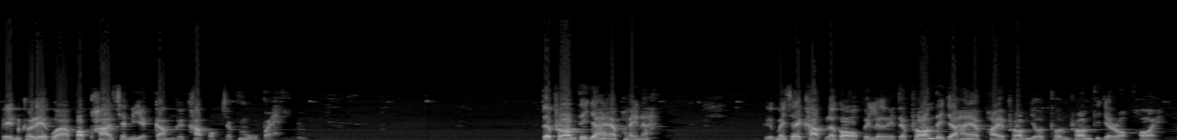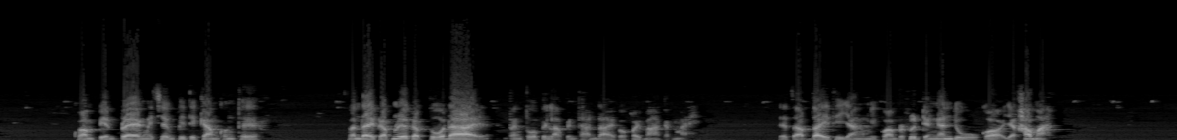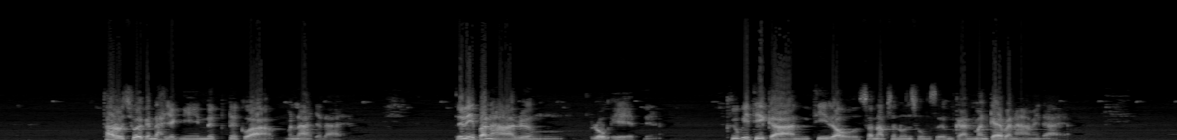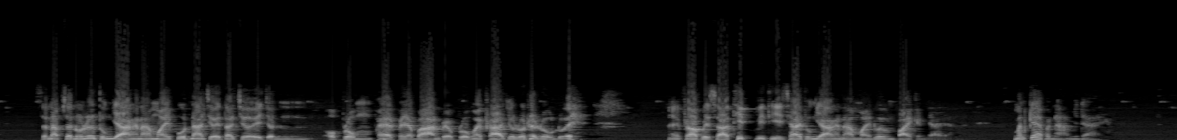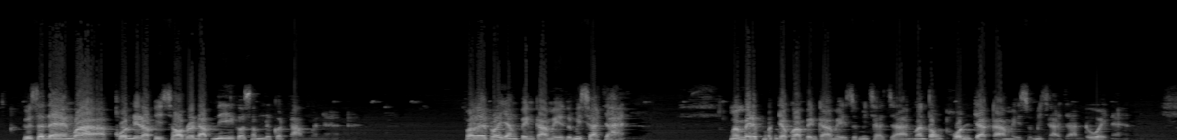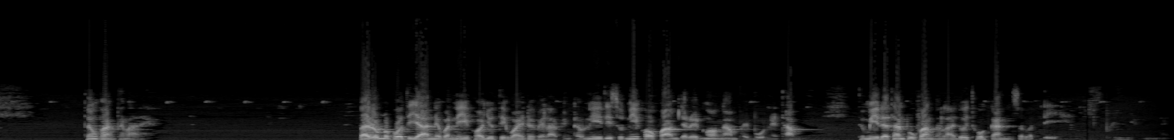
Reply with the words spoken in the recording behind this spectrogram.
เป็นเขาเรียกว่าปภาชนียกรรมคือขับออกจากหมู่ไป แต่พร้อมที่จะให้อภัยนะคือไม่ใช่ขับแล้วก็ออกไปเลย แต่พร้อมที่จะให้อภัย พร้อมอดทนพร้อมที่จะรอคอย ความเปลี่ยนแปลงในเชิงพฤติกรรมของเธอ วันใดกลับเนื้อกลับตัวได้ตั้งตัวเป็นหลักเป็นฐานได้ก็ค่อยมากันใหม่ แต่ตราบใดที่ยังมีความประพฤติอย่างนั้นอยู่ก็อย่าเข้ามา ถ้าเราช่วยกันได้อย่างนี้นึกนึกว่ามันน่าจะได้ ทีนี้ปัญหาเรื่องโรคเอดเนี่ย คือวิธีการที่เราสนับสนุนส่งเสริมกัน มันแก้ปัญหาไม่ได้สนับสนุนเรื่องถุงยางอนามัยพูดหน้าเฉยตาเฉยจน อบรมแพทย์พยาบาล ไปอบรมให้พระจุลนรงด้วยให้พระไปสาธิตวิธีใช้ถุงยางอนามัยด้วยมันไปกันใหญ่มันแก้ปัญหาไม่ได้ คือแสดงว่าคนที่รับผิดชอบระดับนี้ก็สำนึกก็ต่ำนะฮะเพราะอะไรเพราะยังเป็นกาเมสุมิชาจารมันไม่ได้พ้นจากความเป็นกาเมสุมิชาจารมันต้องพ้นจากกาเมสุมิชาจารด้วยนะทั้งฝั่งทั้งหลาย ใต้ร่มพระโพธิญาณในวันนี้ขอยุติไว้ด้วยเวลาเพียงเท่านี้ที่สุดนี้ขอความเจริญงอกงามไพบูรณ์ในธรรมจะมีแด่ท่านผู้ฟังทั้งหลายโดยทั่วกันสวัสดี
